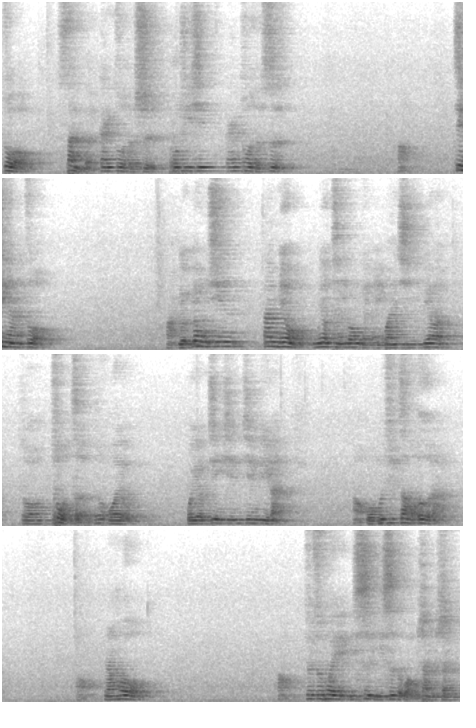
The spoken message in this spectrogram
做善的该做的事，菩提心该做的事，啊，尽量做，啊，有用心。但没有没有成功也没关系，不要说挫折，说我有我有尽心尽力了，啊，我不去造恶了，啊，然后，啊，就是会一世一世的往上升，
